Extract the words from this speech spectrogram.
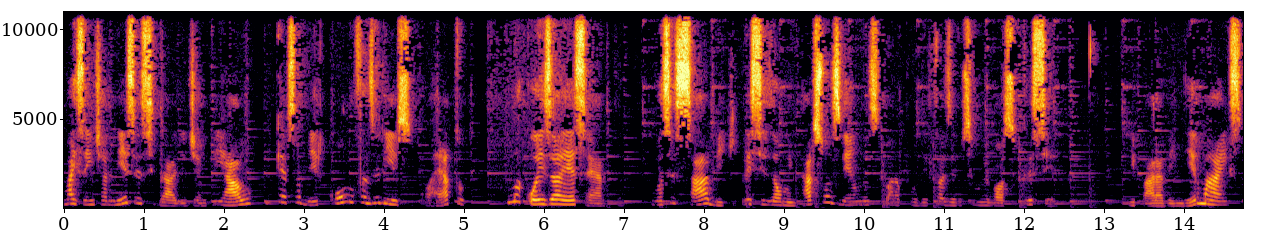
mas sente a necessidade de ampliá-lo e quer saber como fazer isso, correto? Uma coisa é certa: você sabe que precisa aumentar suas vendas para poder fazer o seu negócio crescer. E para vender mais,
